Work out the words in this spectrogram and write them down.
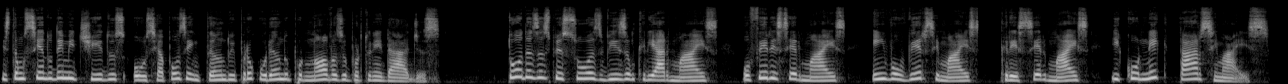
estão sendo demitidos ou se aposentando e procurando por novas oportunidades. Todas as pessoas visam criar mais, oferecer mais, envolver-se mais, crescer mais e conectar-se mais.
